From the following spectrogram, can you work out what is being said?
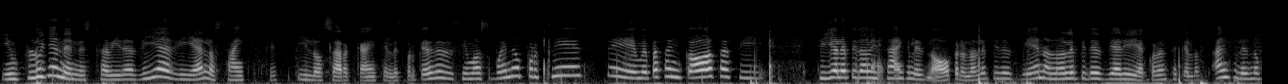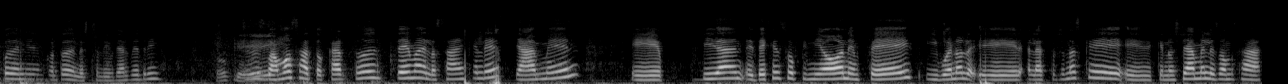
influyen en nuestra vida día a día los ángeles y los arcángeles. Porque a veces decimos, bueno, ¿por qué este, me pasan cosas y si yo le pido a mis ángeles? No, pero no le pides bien o no le pides diario. Y acuérdense que los ángeles no pueden ir en contra de nuestro libre albedrío. Ok. Entonces vamos a tocar todo el tema de los ángeles, llamen, eh, pidan, eh, dejen su opinión en Face y bueno, eh, a las personas que, eh, que nos llamen les vamos a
